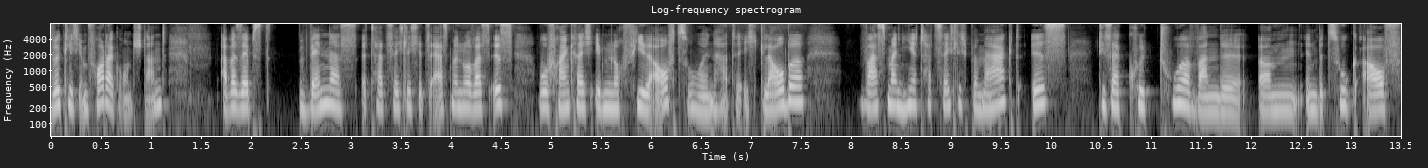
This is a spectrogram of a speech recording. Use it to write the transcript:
wirklich im Vordergrund stand. Aber selbst wenn das tatsächlich jetzt erstmal nur was ist, wo Frankreich eben noch viel aufzuholen hatte. Ich glaube, was man hier tatsächlich bemerkt, ist, dieser Kulturwandel ähm, in Bezug auf,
